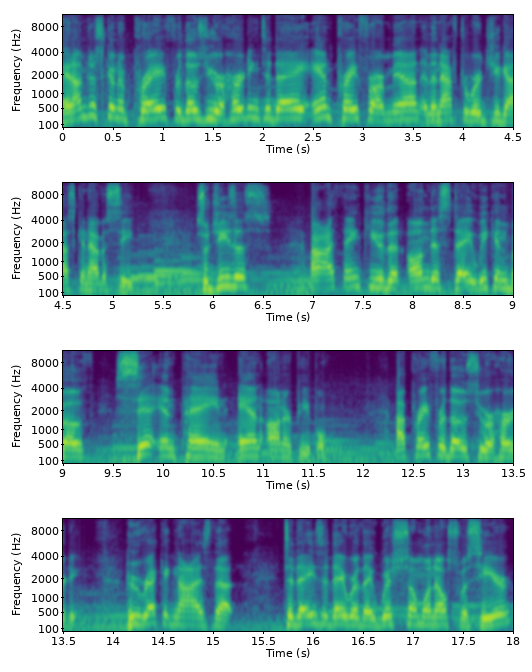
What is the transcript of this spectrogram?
And I'm just going to pray for those of you who are hurting today and pray for our men, and then afterwards, you guys can have a seat. So, Jesus, I thank you that on this day we can both sit in pain and honor people. I pray for those who are hurting, who recognize that today's a day where they wish someone else was here.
